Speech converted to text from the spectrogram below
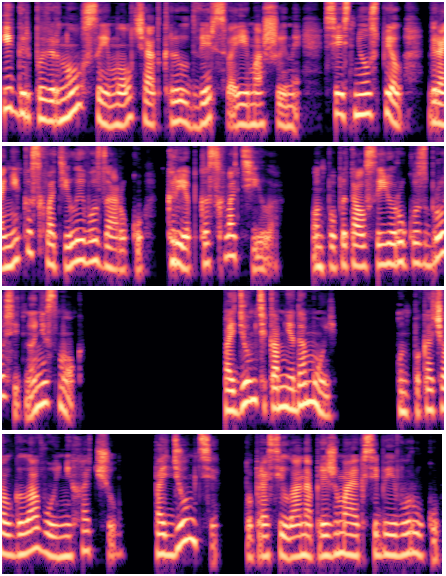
Игорь повернулся и молча открыл дверь своей машины. Сесть не успел. Вероника схватила его за руку. Крепко схватила. Он попытался ее руку сбросить, но не смог. «Пойдемте ко мне домой». Он покачал головой, не хочу. «Пойдемте», — попросила она, прижимая к себе его руку.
